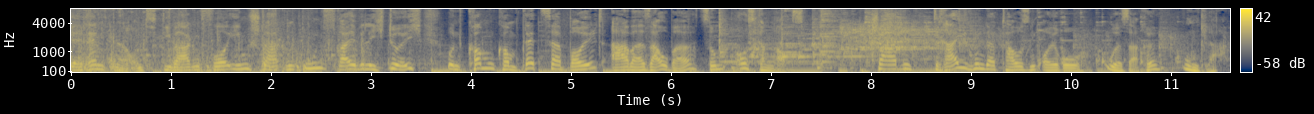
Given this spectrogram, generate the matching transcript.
Der Rentner und die Wagen vor ihm starten unfreiwillig durch und kommen komplett zerbeult, aber sauber zum Ausgang raus. Schaden 300.000 Euro. Ursache unklar.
